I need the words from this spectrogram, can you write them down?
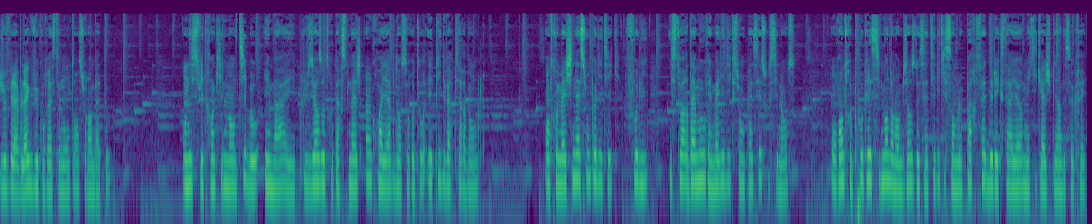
je fais la blague vu qu'on reste longtemps sur un bateau. On y suit tranquillement Thibaut, Emma et plusieurs autres personnages incroyables dans ce retour épique vers Pierre d'Angle. Entre machination politique, folie, histoire d'amour et malédiction passée sous silence, on rentre progressivement dans l'ambiance de cette île qui semble parfaite de l'extérieur mais qui cache bien des secrets.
